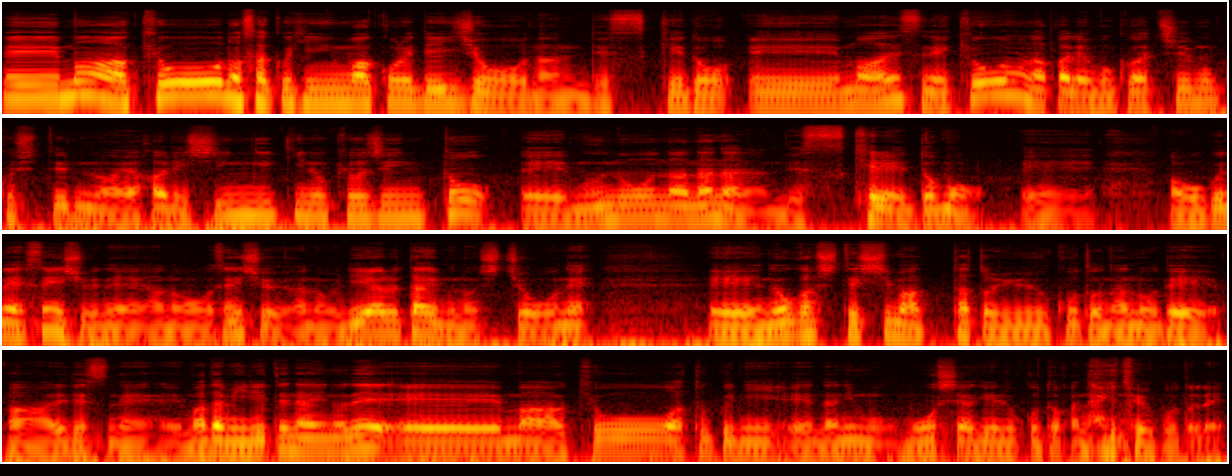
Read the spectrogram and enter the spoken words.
えー、まあ今日の作品はこれで以上なんですけど、えー、まあですね今日の中で僕が注目しているのはやはり「進撃の巨人と」えー、無能な7なんですけれども、えまあ、僕ね先週ねあの先週あのリアルタイムの視聴をねえー、逃してしまったということなので、まあ、あれですね、まだ見れてないので、えー、まあ、今日は特に何も申し上げることがないということで、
